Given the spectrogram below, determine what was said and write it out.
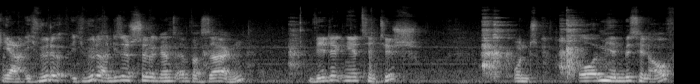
Ja, ich würde, ich würde an dieser Stelle ganz einfach sagen, wir decken jetzt den Tisch und räumen hier ein bisschen auf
